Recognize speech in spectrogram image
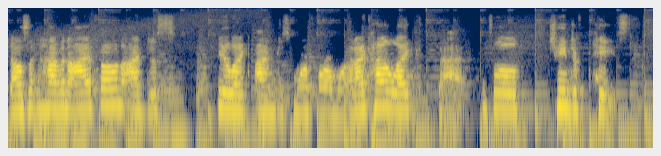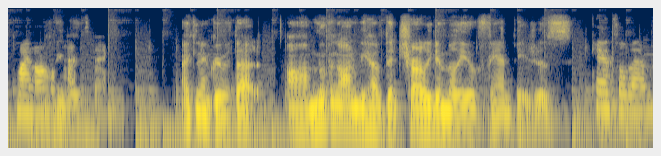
doesn't have an iPhone. I just feel like I'm just more formal, and I kind of like that. It's a little change of pace to my normal texting. I can agree with that. Um, moving on, we have the Charli D'Amelio fan pages. Cancel them.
